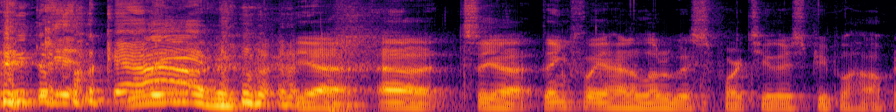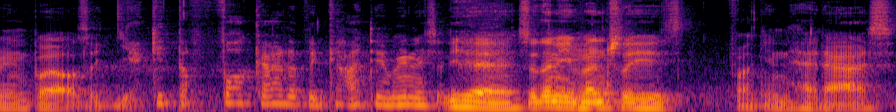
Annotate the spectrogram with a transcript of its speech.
get the fuck out!" yeah. Uh, so yeah, thankfully I had a little bit of support too. There's people helping, but I was like, yeah, get the fuck out of the goddamn intersection. Yeah. So then eventually his fucking head ass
